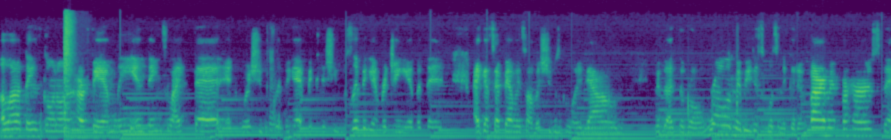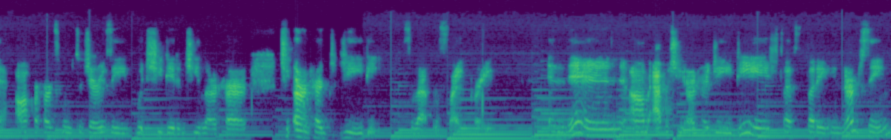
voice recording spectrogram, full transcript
a lot of things going on in her family and things like that, and where she was living at because she was living in Virginia, but then I guess her family saw that she was going down maybe like the wrong road, maybe it just wasn't a good environment for her, so they offered her to move to Jersey, which she did, and she learned her, she earned her GED, so that was like great. And then um, after she earned her GED, she started studying nursing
